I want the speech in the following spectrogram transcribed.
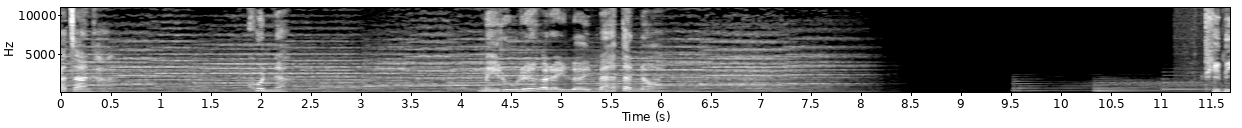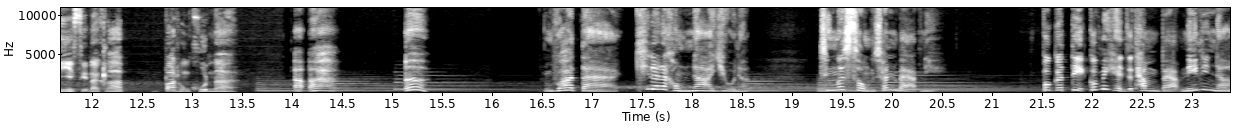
อาจารย์คะคุณน่ะ ไม่รู้เรื่องอะไรเลยแม้แต่น้อย ที่นี่สินะครับ บ้านของคุณน่ะอะอะเออ ว่าแต่คิดอะไรของนายอยู่น่ะถึงมาส่งฉันแบบนี้ ปกติก็ไม่เห็นจะทำแบบนี้นี่นา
